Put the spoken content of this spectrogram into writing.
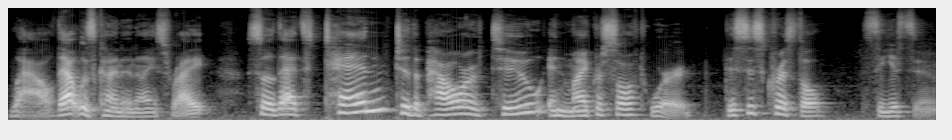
Wow, that was kind of nice, right? So that's 10 to the power of 2 in Microsoft Word. This is Crystal. See you soon.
